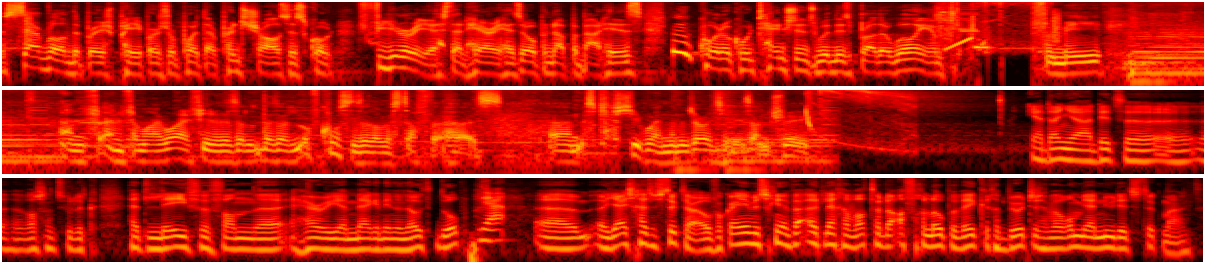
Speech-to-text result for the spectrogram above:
Several of the British papers report that Prince Charles is, quote, furious that Harry has opened up about his, quote unquote, tensions with his brother William. for me and for, and for my wife, you know, there's a, there's a, of course there's a lot of stuff that hurts, um, especially when the majority of it is untrue. Ja, Danja, dit eh, eh, was natuurlijk het leven van eh, Harry en Meghan in de notendop. Ja. Ehm, eh, jij schrijft een stuk daarover. Kan je misschien even uitleggen wat er de afgelopen weken gebeurd is en waarom jij nu dit stuk maakt?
